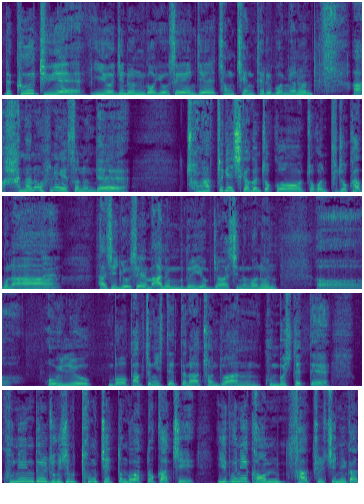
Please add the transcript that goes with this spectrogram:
근데 그 뒤에 이어지는 거 요새 이제 정치 행태를 보면은 아 하나는 훌륭했었는데 종합적인 시각은 조금 조금 부족하구나. 네. 사실 요새 많은 분들이 염증하시는 거는 어 5.16 뭐 박정희 시대 때나 전두환 군부 시대 때 군인들 중심으로 통치했던 거와 똑같이 이분이 검사 출신이니까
